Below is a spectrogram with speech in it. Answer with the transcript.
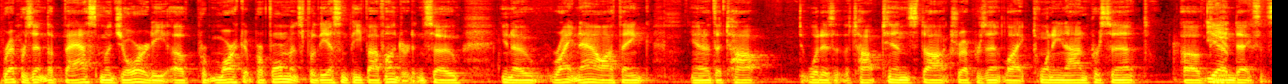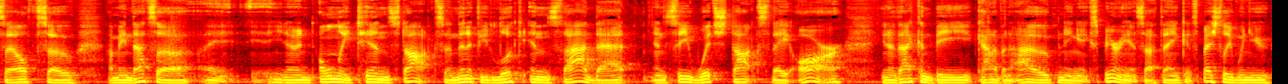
represent the vast majority of market performance for the S&P 500 and so you know right now I think you know the top what is it? The top 10 stocks represent like 29% of the yep. index itself. So, I mean, that's a, a, you know only ten stocks, and then if you look inside that and see which stocks they are, you know that can be kind of an eye-opening experience. I think, especially when you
